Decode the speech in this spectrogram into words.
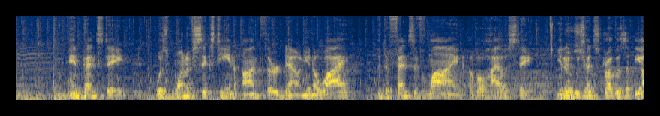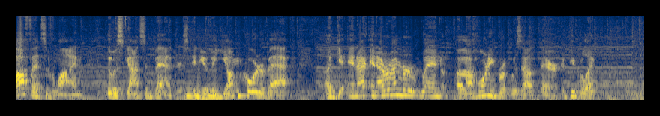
in Penn State was one of 16 on third down. You know why? The defensive line of Ohio State. You know It is who's had struggles at the offensive line? The Wisconsin Badgers. And you have a Mm-hmm. young quarterback. Again, and I and I remember when uh, Hornibrook was out there, and people were like,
